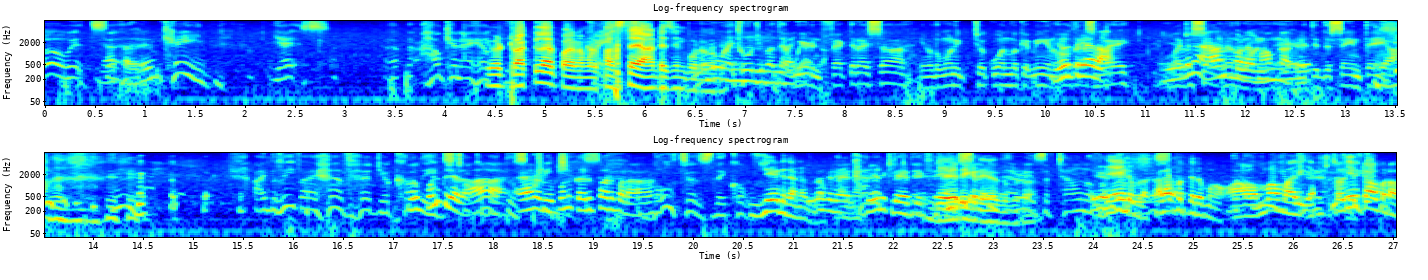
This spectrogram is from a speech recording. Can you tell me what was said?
Oh, it's uh. Kane. Yes. Uh, how can I help இவர் you? ட்ரக்கில் இருப்பார் நம்மளுக்கு ஃபஸ்ட்டு ஆன்டசின் Remember when I told you about that weird infected I saw? You know, the one who took one look at me and hauled தெரியாதா? away? Well, I just saw another one, and it did the same thing. I believe I have heard your இவன் பொண்ணு colleagues தெரியாதா talk about those யார் பொண்ணு creatures. கருப்பா இருப்பாடா Bolters, they call them. ஜேடு தானே bro. இவன் கிடையாது ஜேடு Apparently, கிடையாது they ஜேடு live in கிடையாது certain bro. areas of town ஜேடு along bro the கலப்பு roads. திரும்பணும் But அம்மா only மாதிரி appear எனக்கு to சொல்லியிருக்கா bro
